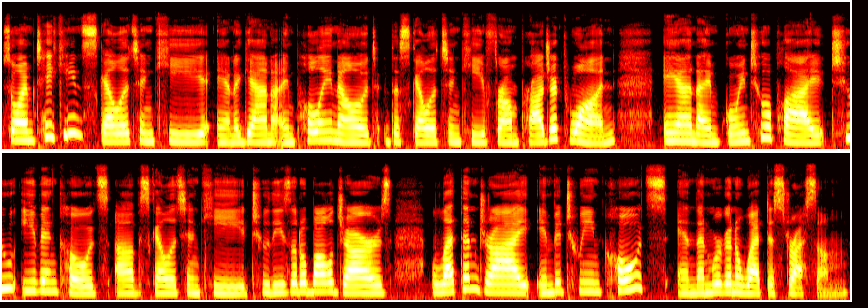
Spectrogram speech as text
So I'm taking skeleton key and again I'm pulling out the skeleton key from project one and I'm going to apply two even coats of skeleton key to these little ball jars, let them dry in between coats and then we're going to wet distress them.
